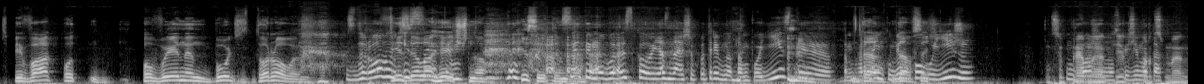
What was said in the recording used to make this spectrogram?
Співак по- повинен бути здоровим, Здоровим і ситим. фізіологічно і ситим. Ситим обов'язково, я знаю, що потрібно там поїсти, там Да, гарненьку да, білкову все. їжу. Це Ну, прямо бажано, як, скажімо так. спортсмени.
